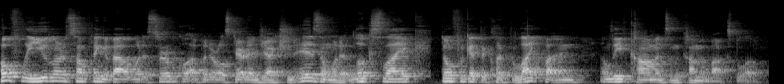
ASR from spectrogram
Hopefully you learned something about what a cervical epidural steroid injection is and what it looks like. Don't forget to click the like button and leave comments in the comment box below.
